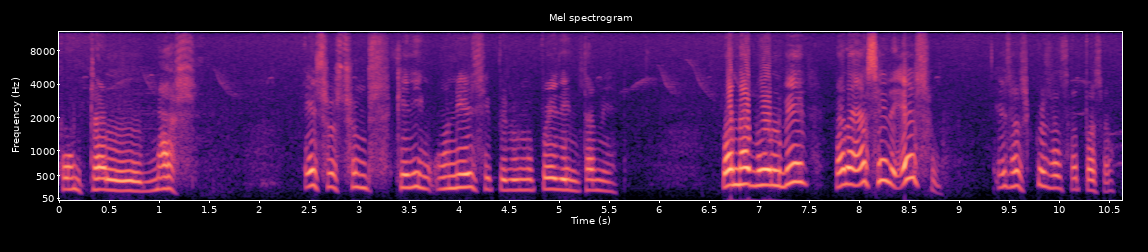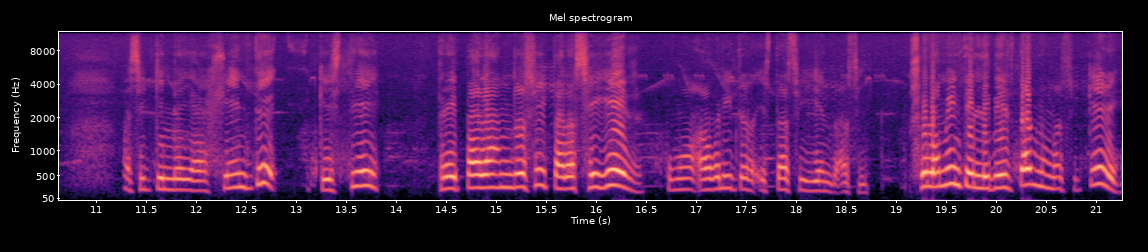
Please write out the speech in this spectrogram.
contra el MAS, esos quieren unirse, pero no pueden también. Van a volver para hacer eso, esas cosas han pasado. Así que la gente que esté preparándose para seguir, como ahorita está siguiendo así. Solamente libertad nomás se quiere.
